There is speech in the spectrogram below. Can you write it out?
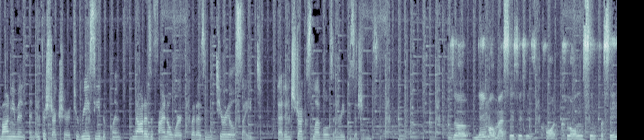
monument and infrastructure to reseed the plinth not as a final work, but as a material site that instructs levels and repositions. The name of my thesis is called Kowloon Symphony,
